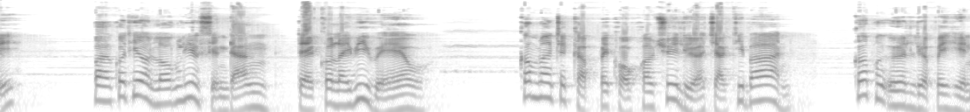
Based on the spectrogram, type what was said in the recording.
ยป่าก็เที่ยวร้องเรียกเสียงดัง แต่ก็ไร้วี่แววกำลังจะกลับไปขอความช่วยเหลือจากที่บ้าน ก็บังเอิญเหลือไปเห็น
